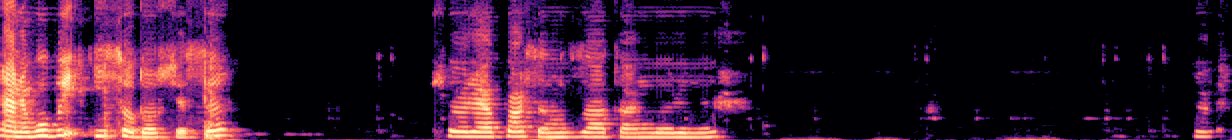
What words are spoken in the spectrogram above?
Yani bu bir ISO dosyası. Şöyle yaparsanız zaten görünür. Evet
